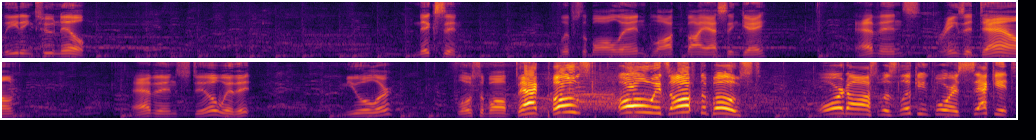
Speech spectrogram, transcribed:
leading 2 0. Nixon flips the ball in, blocked by Essengay. Evans brings it down. Evans still with it. Mueller Floats the ball back post. Oh, it's off the post. Ordaz was looking for a second.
